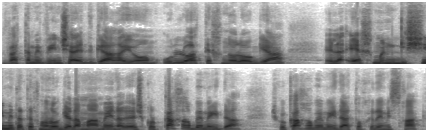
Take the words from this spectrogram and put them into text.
ואתה מבין שהאתגר היום הוא לא הטכנולוגיה, אלא איך מנגישים את הטכנולוגיה למאמן, הרי יש כל כך הרבה מידע, יש כל כך הרבה מידע תוך כדי משחק.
